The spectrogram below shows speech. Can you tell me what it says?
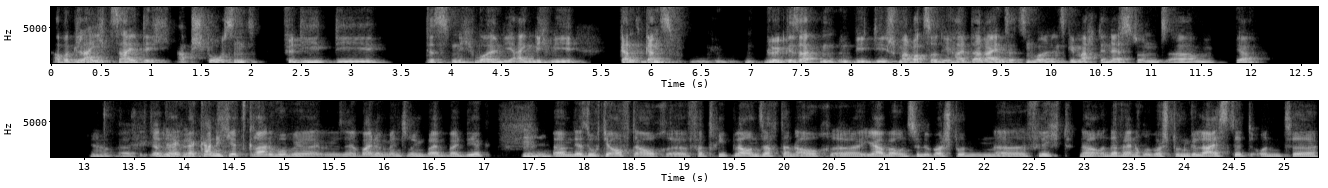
aber gleichzeitig abstoßend für die, die das nicht wollen, die eigentlich wie ganz, ganz blöd gesagt, wie die Schmarotzer, die halt da reinsetzen wollen ins gemachte Nest und ähm, ja. Ja. Äh, da, da, kann ich jetzt gerade, wo wir, wir sind ja beide im Mentoring bei, bei Dirk, mhm. ähm, der sucht ja oft auch äh, Vertriebler und sagt dann auch, äh, ja, bei uns sind Überstunden äh, Pflicht, ne? Und da werden auch Überstunden geleistet und äh,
